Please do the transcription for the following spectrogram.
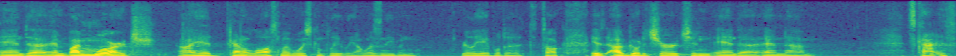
And, uh, and by March, I had kind of lost my voice completely. I wasn't even really able to, to talk. It, I would go to church, and, and, uh, and um, it's kind of it's,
